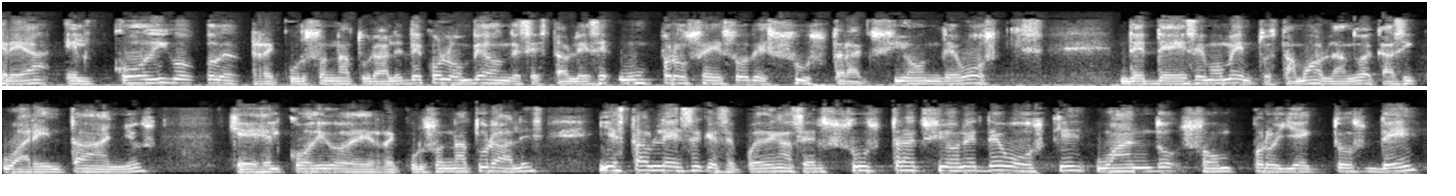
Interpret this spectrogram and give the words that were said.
crea el Código de Recursos Naturales de Colombia, donde se establece un proceso de sustracción de bosques. Desde ese momento, estamos hablando de casi 40 años, que es el Código de Recursos Naturales, y establece que se pueden hacer sustracciones de bosque cuando son proyectos de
